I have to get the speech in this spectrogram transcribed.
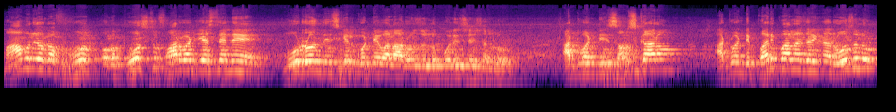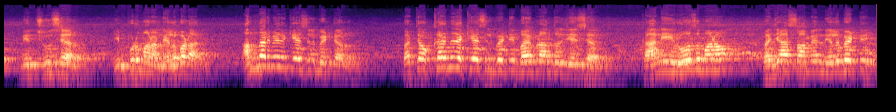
మామూలుగా ఒక ఫో ఒక పోస్ట్ ఫార్వర్డ్ చేస్తేనే మూడు రోజులు తీసుకెళ్ళి కొట్టేవాళ్ళు ఆ రోజుల్లో పోలీస్ స్టేషన్లో. అటువంటి సంస్కారం అటువంటి పరిపాలన జరిగిన రోజులు మీరు చూశారు. ఇప్పుడు మనం నిలబడాలి. అందరి మీద కేసులు పెట్టారు. ప్రతి ఒక్కరి మీద కేసులు పెట్టి భయభ్రాంతులు చేశారు. కానీ ఈరోజు మనం ప్రజాస్వామ్యం నిలబెట్టి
